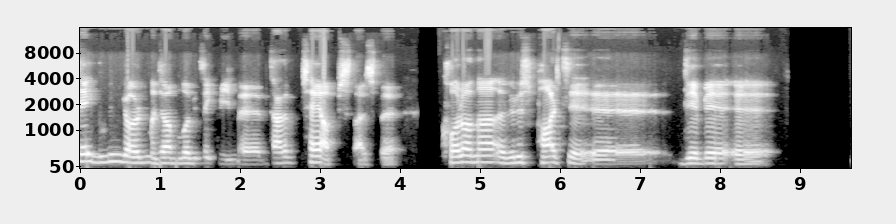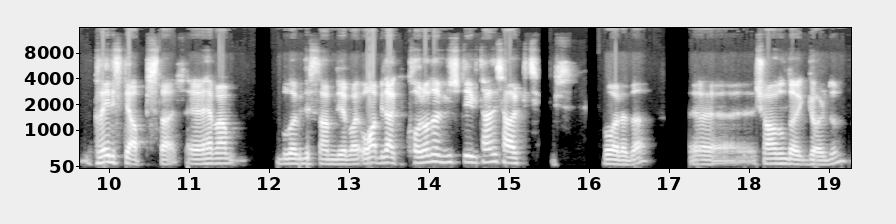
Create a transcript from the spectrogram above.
şey bugün gördüm acaba bulabilecek miyim? E, bir tane şey yapmışlar işte. Koronavirüs Party e, diye bir e, playlist yapmışlar. E, hemen bulabilirsem diye. bak- Oha bir dakika. Koronavirüs diye bir tane şarkı çıkmış bu arada. E, şu an onu da gördüm.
